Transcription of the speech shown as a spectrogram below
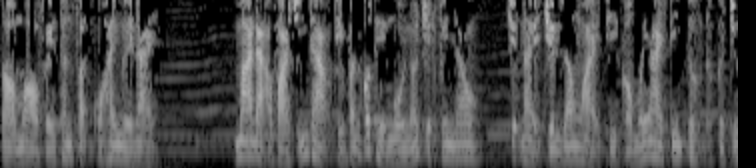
tò mò về thân phận của hai người này. Ma đạo và chính đạo thì vẫn có thể ngồi nói chuyện với nhau, Chuyện này truyền ra ngoài thì có mấy ai tin tưởng được cơ chứ?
